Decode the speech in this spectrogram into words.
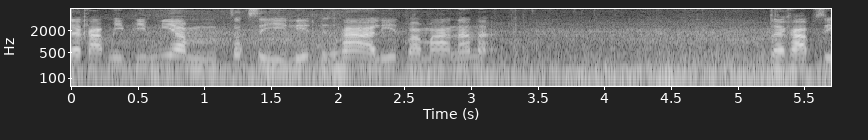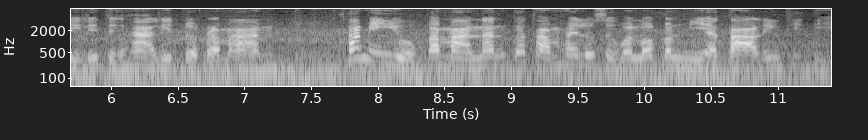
นะครับมีพรีเมียมสัก 4 ลิตรถึง 5 ลิตรประมาณนั้นน่ะนะครับ4ลิตรถึง 5 ลิตรโดยประมาณ ถ้ามีอยู่ประมาณนั้นก็ทำให้รู้สึกว่ารถมันมีอัตราเร่งที่ดี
